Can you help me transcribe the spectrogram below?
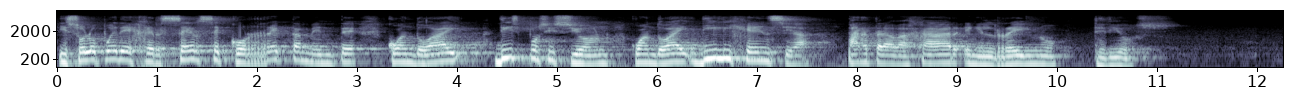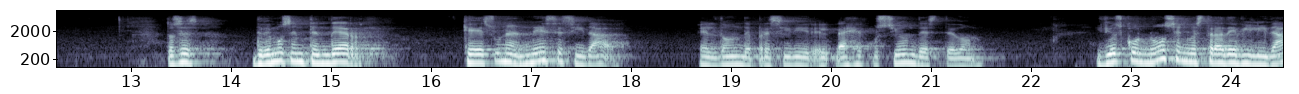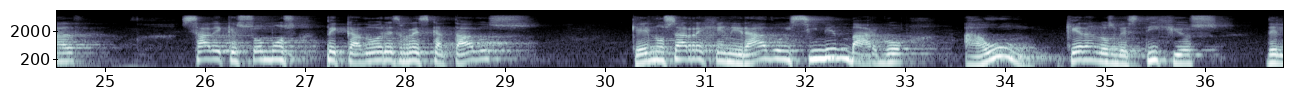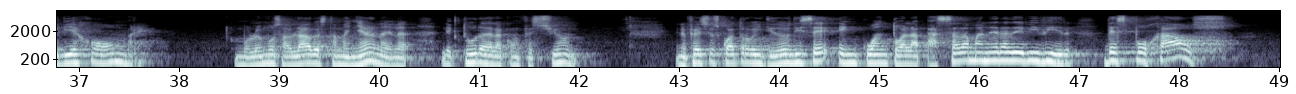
Y solo puede ejercerse correctamente cuando hay disposición, cuando hay diligencia para trabajar en el reino de Dios. Entonces, debemos entender que es una necesidad el don de presidir, la ejecución de este don. Y Dios conoce nuestra debilidad sabe que somos pecadores rescatados, que Él nos ha regenerado y sin embargo aún quedan los vestigios del viejo hombre, como lo hemos hablado esta mañana en la lectura de la confesión. En Efesios 4:22 dice, en cuanto a la pasada manera de vivir, despojaos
